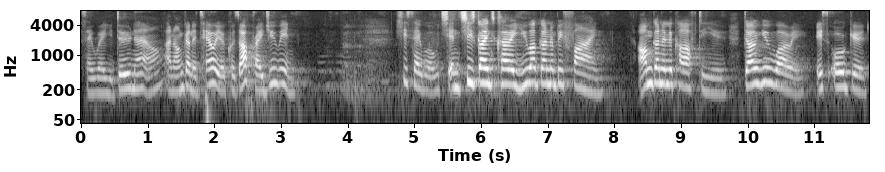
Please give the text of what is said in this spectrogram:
I say, Well, you do now, and I'm going to tell you because I prayed you in. She said, Well, and she's going to Chloe, you are going to be fine. I'm going to look after you. Don't you worry. It's all good.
